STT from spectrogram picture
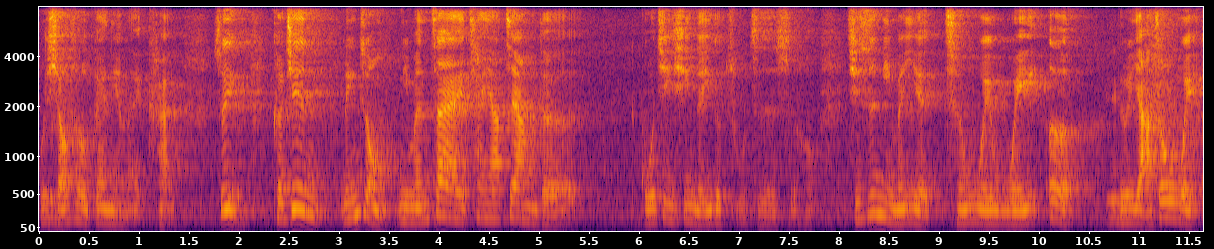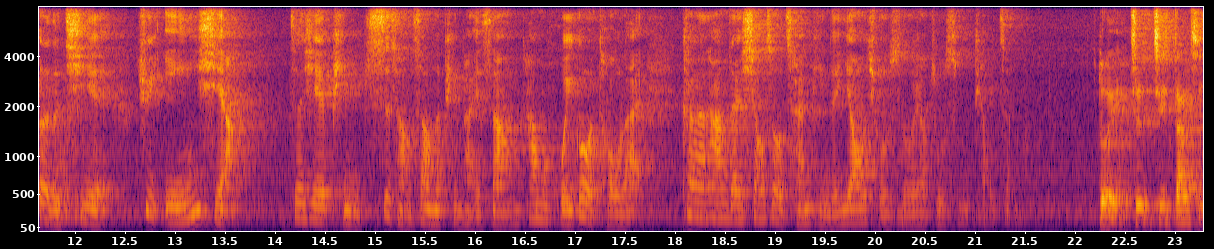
或销售概念来看，所以可见林总，你们在参加这样的国际性的一个组织的时候，其实你们也成为唯二，对不对？亚洲唯二的企业，去影响这些品市场上的品牌商，他们回过头来看看他们在销售产品的要求的时候要做什么调整。对，就其实当时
